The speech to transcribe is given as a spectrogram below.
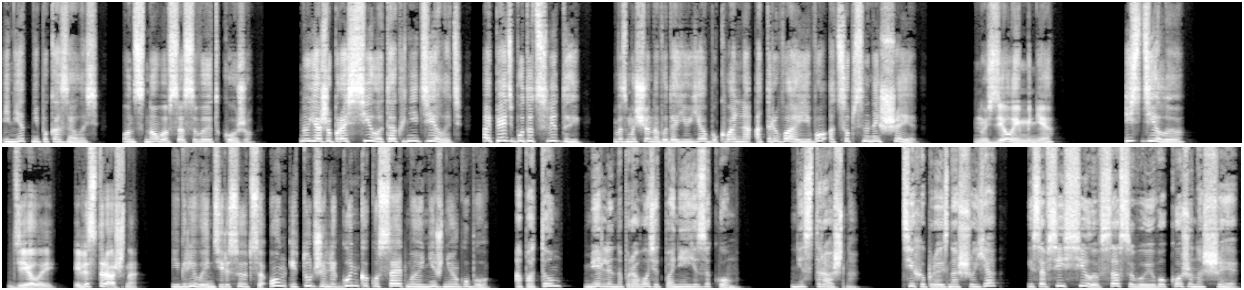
И нет, не показалось. Он снова всасывает кожу. «Но я же просила так не делать. Опять будут следы». Возмущенно выдаю я, буквально отрывая его от собственной шеи. «Ну, сделай мне». «И сделаю». «Делай. Или страшно?» Игриво интересуется он и тут же легонько кусает мою нижнюю губу, а потом медленно проводит по ней языком. Не страшно. Тихо произношу я и со всей силы всасываю его кожу на шее.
